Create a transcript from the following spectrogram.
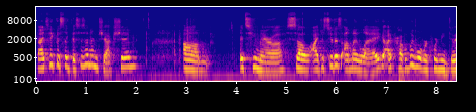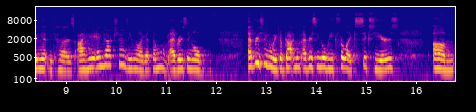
But I take this, like this is an injection. Um, it's Humira. So I just do this on my leg. I probably won't record me doing it because I hate injections, even though I get them every single, every single week. I've gotten them every single week for like six years. Um,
